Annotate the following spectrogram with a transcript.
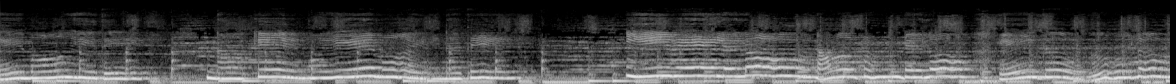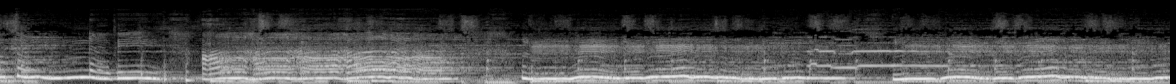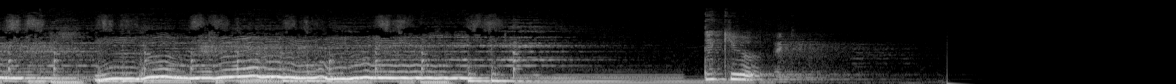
ఏమో ఇది నాకేమో ఏమో అయినది ఈ వేళలో నా గుండెలో ఏదో గుహులవుతున్నది ఆహా Mm-hmm. 就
